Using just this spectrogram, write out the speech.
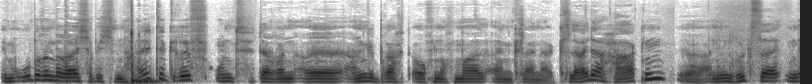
Im oberen Bereich habe ich einen Haltegriff und daran äh, angebracht auch nochmal ein kleiner Kleiderhaken. Ja, an den Rückseiten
